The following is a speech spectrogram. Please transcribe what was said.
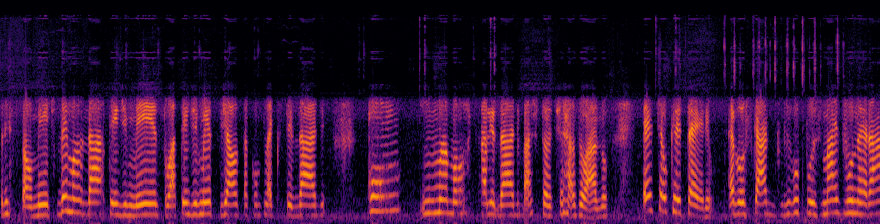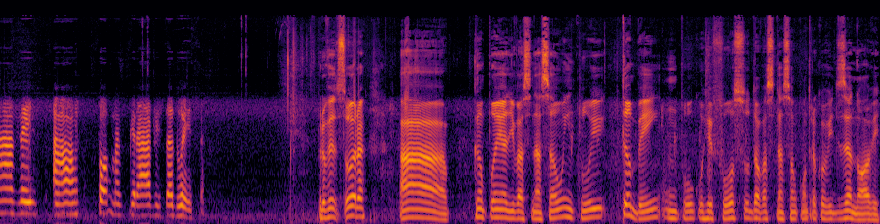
principalmente, demandar atendimento, atendimento de alta complexidade, com uma mortalidade bastante razoável. Esse é o critério, é buscar grupos mais vulneráveis a formas graves da doença. Professora, a campanha de vacinação inclui também um pouco o reforço da vacinação contra a Covid-19.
